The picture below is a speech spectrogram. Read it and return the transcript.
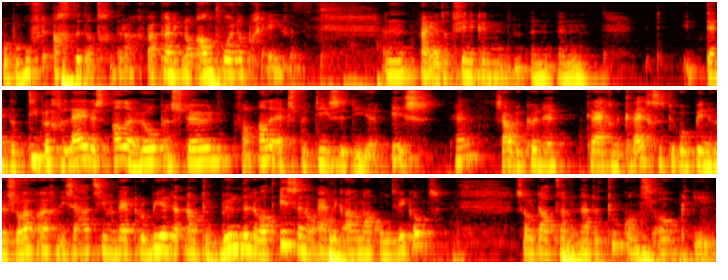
voor behoefte achter dat gedrag. Waar kan ik nou antwoord op geven? En nou ja, dat vind ik een, een, een ik denk dat die begeleiders alle hulp en steun van alle expertise die er is, hè, zouden kunnen krijgen. En dat krijgen ze natuurlijk ook binnen hun zorgorganisatie. Maar wij proberen dat nou te bundelen. Wat is er nou eigenlijk allemaal ontwikkeld? Zodat er naar de toekomst ook die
